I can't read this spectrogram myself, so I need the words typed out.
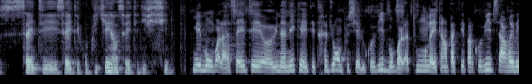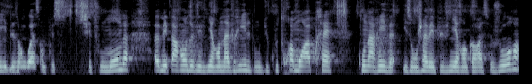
ça a été ça a été compliqué hein, ça a été difficile mais bon, voilà, ça a été euh, une année qui a été très dure. En plus, il y a eu le Covid. Bon, voilà, tout le monde a été impacté par le Covid. Ça a réveillé des angoisses en plus chez tout le monde. Euh, mes parents devaient venir en avril, donc du coup, trois mois après qu'on arrive, ils ont jamais pu venir encore à ce jour.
